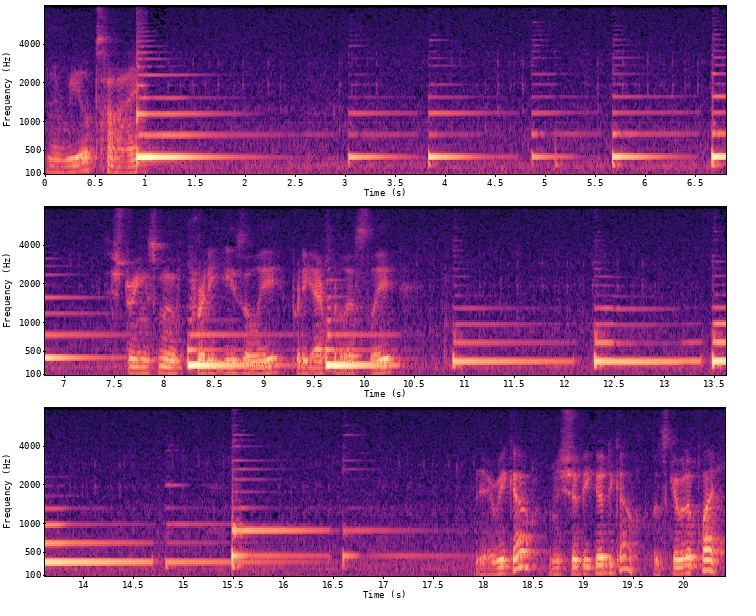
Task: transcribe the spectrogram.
in real time, strings move pretty easily, pretty effortlessly. There we go. It should be good to go. Let's give it a play.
